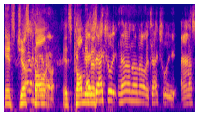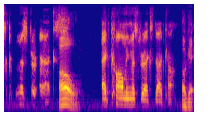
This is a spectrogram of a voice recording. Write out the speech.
It's just I call. It's call me it's Mr. actually no, no, no. It's actually ask Mr. X Oh, at callmemrx.com. okay.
